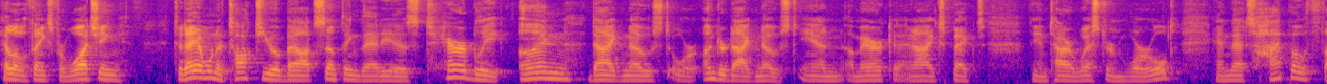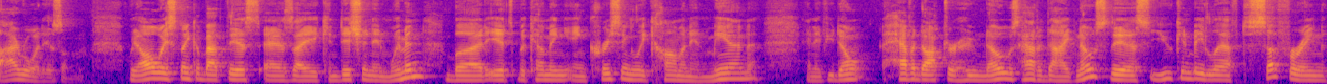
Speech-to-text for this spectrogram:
Hello, thanks for watching. Today I want to talk to you about something that is terribly undiagnosed or underdiagnosed in America and I expect the entire Western world, and that's hypothyroidism. We always think about this as a condition in women, but it's becoming increasingly common in men. And if you don't have a doctor who knows how to diagnose this, you can be left suffering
